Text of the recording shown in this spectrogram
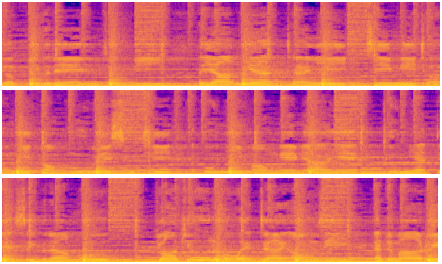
သတင်းကြွပြီးသတင်းကြွပြီးဖျားမြတ်ထံဤစီမီထုံးဤကောင်းမှုတွေစုချီအကူညီမောင်မဲများရဲ့ထူးမြတ်တဲ့စိတ်တရားမှုရွာဖြိုးလိုဘဝက်တိုင်အောင်စီနတ်ဓမ္မတွေ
